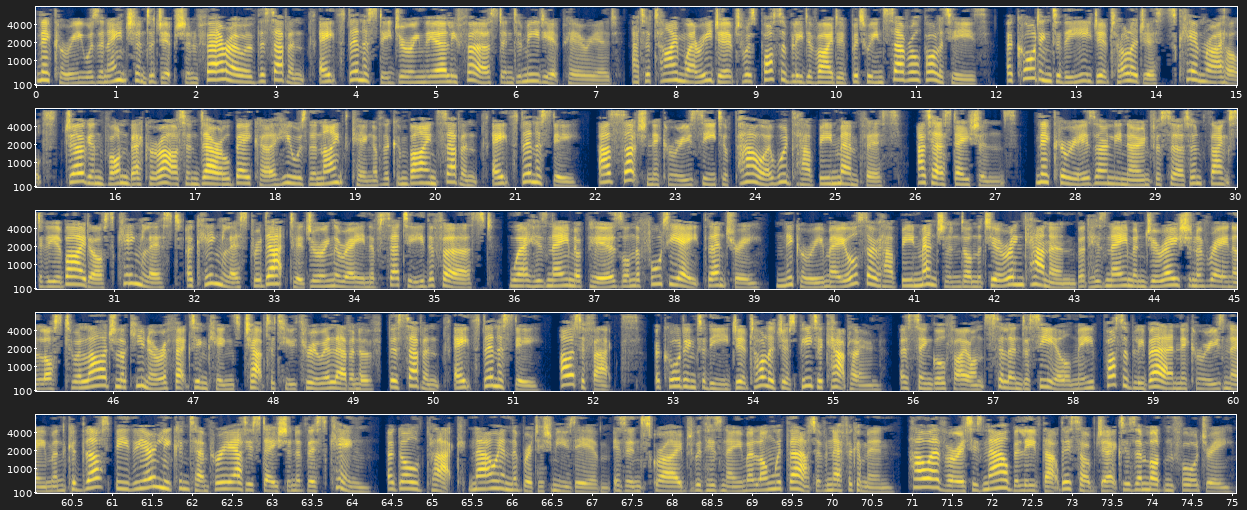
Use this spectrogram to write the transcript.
Nikare was an ancient Egyptian pharaoh of the 7th, 8th dynasty during the early First Intermediate period, at a time where Egypt was possibly divided between several polities. According to the Egyptologists Kim Ryholt, Jurgen von Beckerath and Darrell Baker he was the ninth king of the combined 7th, 8th dynasty. As such Nikare's seat of power would have been Memphis. Attestations Nikare is only known for certain thanks to the Abydos king list, a king list redacted during the reign of Seti I, where his name appears on the 48th entry. Nikare may also have been mentioned on the Turin canon, but his name and duration of reign are lost to a large lacuna affecting Kings chapter 2 through 11 of the 7th, 8th dynasty. Artifacts According to the Egyptologist Peter Kaplony, a single faience cylinder seal may possibly bear Nikare's name and could thus be the only contemporary attestation of this king. A gold plaque, now in the British Museum, is inscribed with his name along with that of Neferkamin. However it is now believed that this object is a modern forgery.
